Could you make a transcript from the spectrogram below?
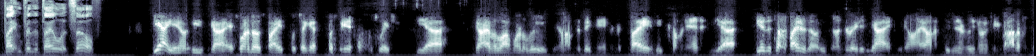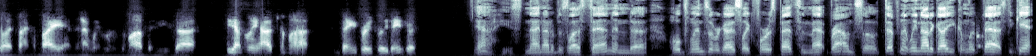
fighting for the title itself. Yeah, you know, he's got, it's one of those fights which I guess puts me in a tough situation. He, uh, you know, I have a lot more to lose. You know, I'm the big name in this fight. and He's coming in and he, uh, he is a tough fighter though. He's an underrated guy. You know, I honestly didn't really know anything about him until I signed the fight and then I went and looked him up and he's, uh, he definitely has some, uh, things where he's really dangerous. Yeah, he's nine out of his last ten and uh, holds wins over guys like Forrest Petz and Matt Brown. So definitely not a guy you can look past. You can't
